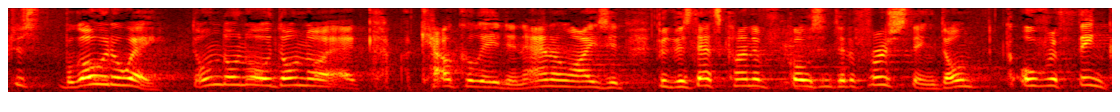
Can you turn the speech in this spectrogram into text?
just blow it away. Don't don't don't, don't uh, calculate and analyze it because that's kind of goes into the first thing. Don't overthink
